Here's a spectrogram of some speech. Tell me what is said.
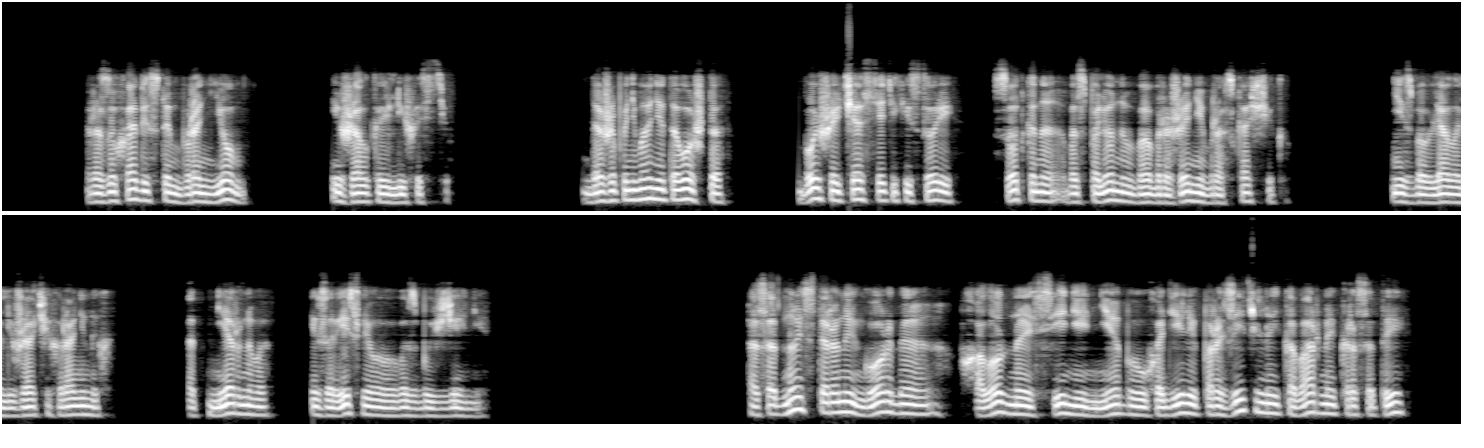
разухабистым враньем, и жалкой лихостью. Даже понимание того, что большая часть этих историй соткана воспаленным воображением рассказчиков, не избавляло лежачих раненых от нервного и завистливого возбуждения. А с одной стороны города в холодное синее небо уходили поразительной коварной красоты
